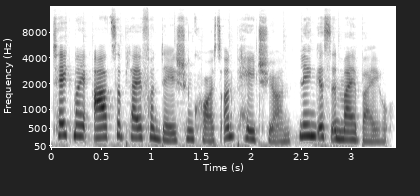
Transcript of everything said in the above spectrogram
take my Art Supply Foundation course on Patreon. Link is in my bio.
